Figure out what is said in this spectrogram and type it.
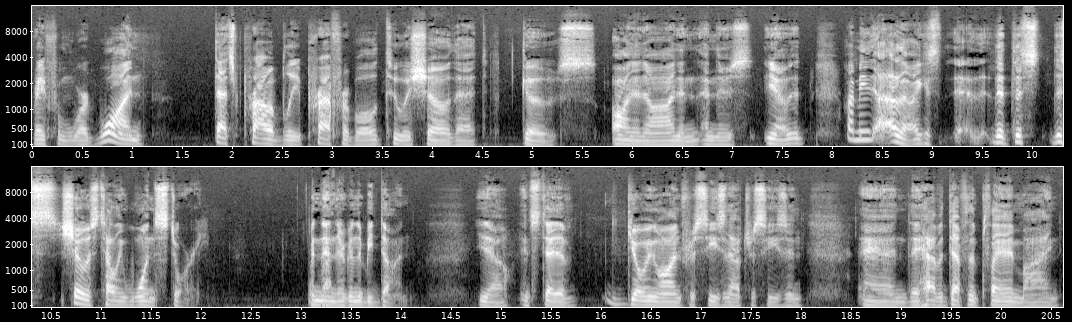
right from word one, that's probably preferable to a show that goes on and on and, and there's you know it, I mean I don't know I guess that this this show is telling one story and then they're going to be done you know instead of going on for season after season. And they have a definite plan in mind.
